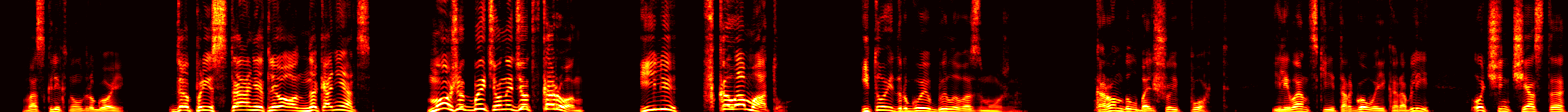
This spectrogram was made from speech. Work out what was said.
— воскликнул другой. «Да пристанет ли он, наконец? Может быть, он идет в Корон или в Каламату!» И то, и другое было возможно. Корон был большой порт, и ливанские торговые корабли очень часто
